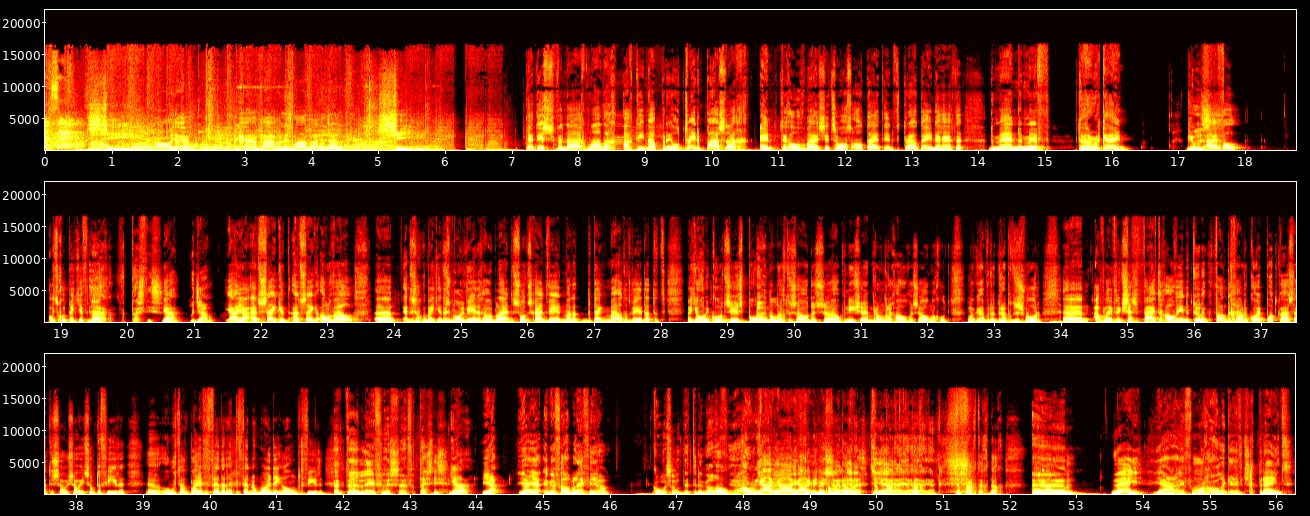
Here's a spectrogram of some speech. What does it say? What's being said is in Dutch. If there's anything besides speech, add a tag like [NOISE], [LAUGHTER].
That's it. Shit. Oh, y'all got pecan pie in this motherfucker too? Shit. Het is vandaag maandag 18 april, tweede paasdag. En tegenover mij zit zoals altijd en vertrouwt de enige echte... De man, de myth, de hurricane. Gilbert Eiffel. Alles goed met je vandaag? Ja, fantastisch. Ja? Met jou? Ja, ja, uitstekend. Uitstekend. Alhoewel, eh, het is ook een beetje, het is mooi weer, daar zijn we blij. De zon schijnt weer, maar dat betekent bij mij altijd weer dat het een beetje hooikoorts is, pollen Oh. in de lucht en zo. Dus eh hoop niezen en branderige ogen en zo. Maar goed, gelukkig hebben we er druppeltjes voor. Eh, aflevering 56 alweer natuurlijk van de Gouden Kooi podcast. Dat is sowieso iets om te vieren. Hoe staat het leven verder? Heb je verder nog mooie dingen om te vieren? Het leven is fantastisch. Ja? Ja, ja, ja. Ik ben vooral blij voor jou. Kom er zo natuurlijk wel op. Oh, oh ja, ja, ja. Ik Ik weet dat is een Ja, ja, prachtige ja, dag. ja, ja. Is een prachtige dag. Ja. Nee, ja, ik heb vanmorgen al lekker eventjes getraind.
